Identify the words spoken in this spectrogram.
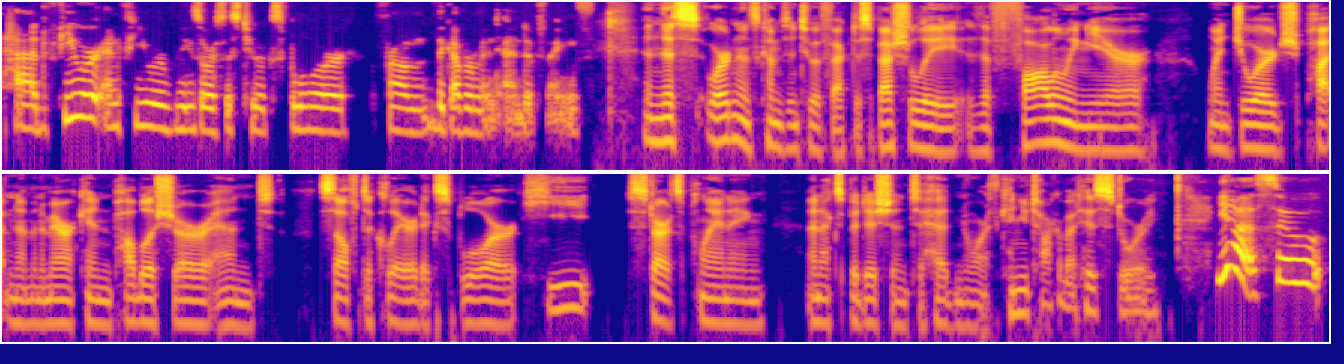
had fewer and fewer resources to explore from the government end of things. And this ordinance comes into effect, especially the following year when George Putnam, an American publisher and self declared explorer, he starts planning an expedition to head north. Can you talk about his story? Yeah, so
